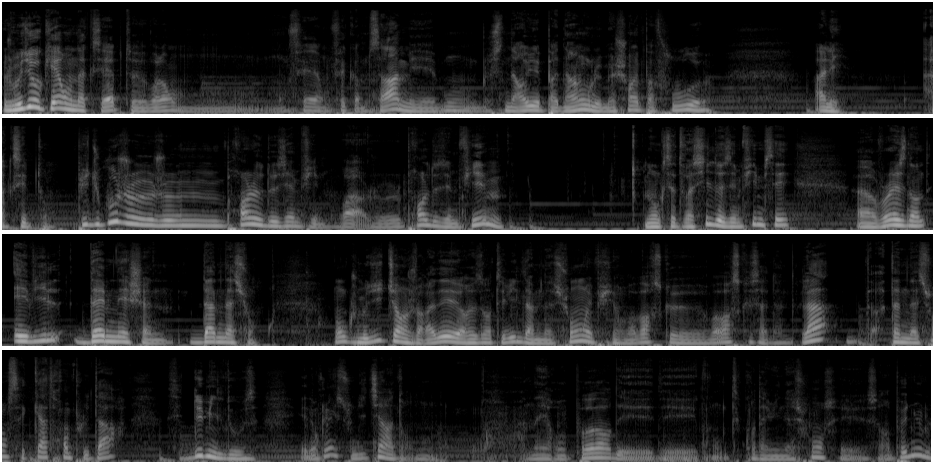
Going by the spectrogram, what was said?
Je me dis, ok, on accepte, voilà, on, fait, comme ça, mais bon, le scénario est pas dingue, le méchant est pas fou. allez, acceptons. Puis du coup, je, prends le deuxième film. Voilà, je prends le deuxième film. Donc cette fois-ci, le deuxième film, c'est euh, Resident Evil Damnation. Damnation. Donc je me dis, tiens, je vais regarder Resident Evil Damnation et puis on va voir que, on va voir ce que ça donne. Là, Damnation, c'est 4 ans plus tard, c'est 2012. Et donc là, ils se sont dit, tiens, attends, un aéroport, des, contaminations, c'est un peu nul.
